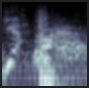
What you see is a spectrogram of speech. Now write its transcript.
Yeah.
